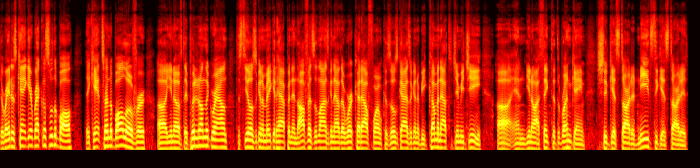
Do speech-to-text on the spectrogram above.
the Raiders can't get reckless with the ball. They can't turn the ball over. Uh, you know, if they put it on the ground, the Steelers are going to make it happen, and the offensive line is going to have their work cut out for them because those guys are going to be coming after Jimmy G. Uh, and you know, I think that the run game should get started, needs to get started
